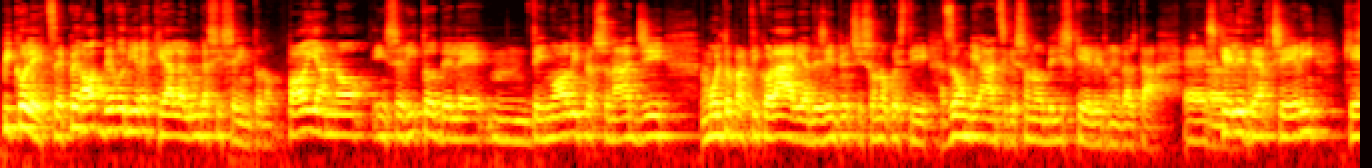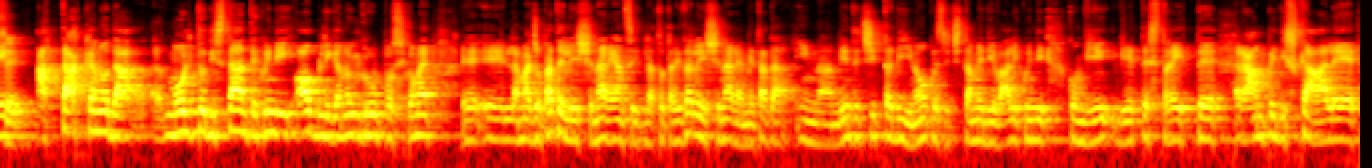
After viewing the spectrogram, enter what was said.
piccolezze, però devo dire che alla lunga si sentono. Poi hanno inserito delle, mh, dei nuovi personaggi molto particolari, ad esempio ci sono questi zombie, anzi che sono degli scheletri in realtà, eh, scheletri arcieri che Sì. attaccano da molto distante, quindi obbligano il gruppo, siccome eh, eh, la maggior parte degli scenari, anzi la totalità degli scenari è ambientata in ambiente cittadino, queste città medievali, quindi con vie- viette strette, rampe di scale,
